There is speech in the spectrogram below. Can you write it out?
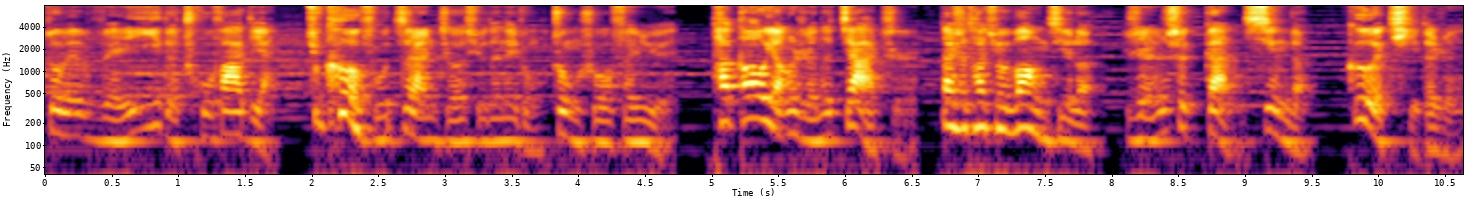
作为唯一的出发点，去克服自然哲学的那种众说纷纭。他高扬人的价值，但是他却忘记了人是感性的个体的人，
